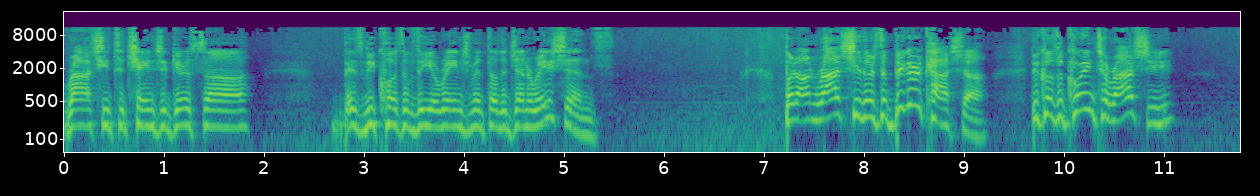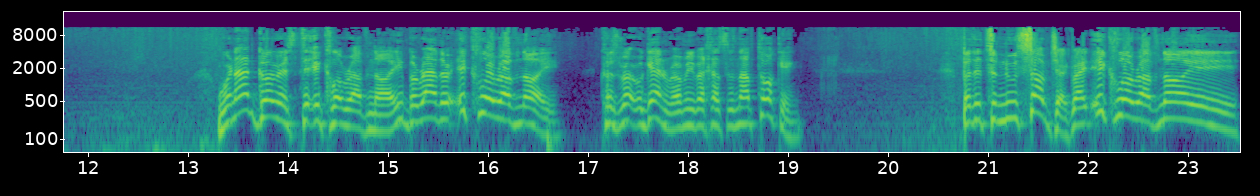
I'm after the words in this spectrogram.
Rashi to change the girsa is because of the arrangement of the generations. But on Rashi, there's a bigger kasha. Because according to Rashi, we're not goris to Ikla Ravnai, but rather Ikla Ravnai. Because again, Rami Beches is not talking. But it's a new subject, right? Ikla Ravnai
